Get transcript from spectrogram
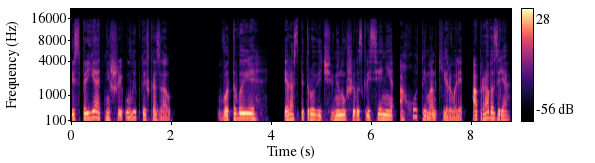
и с приятнейшей улыбкой сказал, «Вот вы, Ираст Петрович, в минувшее воскресенье охотой манкировали, а право зря».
